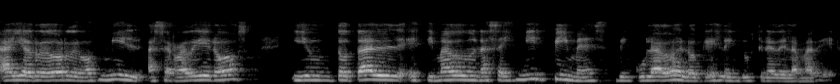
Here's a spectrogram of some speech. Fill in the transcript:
hay alrededor de 2.000 aserraderos y un total estimado de unas 6.000 pymes vinculados a lo que es la industria de la madera.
